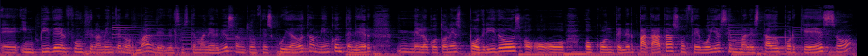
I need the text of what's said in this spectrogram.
eh, impide el funcionamiento normal del sistema nervioso. Entonces, cuidado también con tener melocotones podridos o, con tener patatas o cebollas en mal estado, porque eso,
